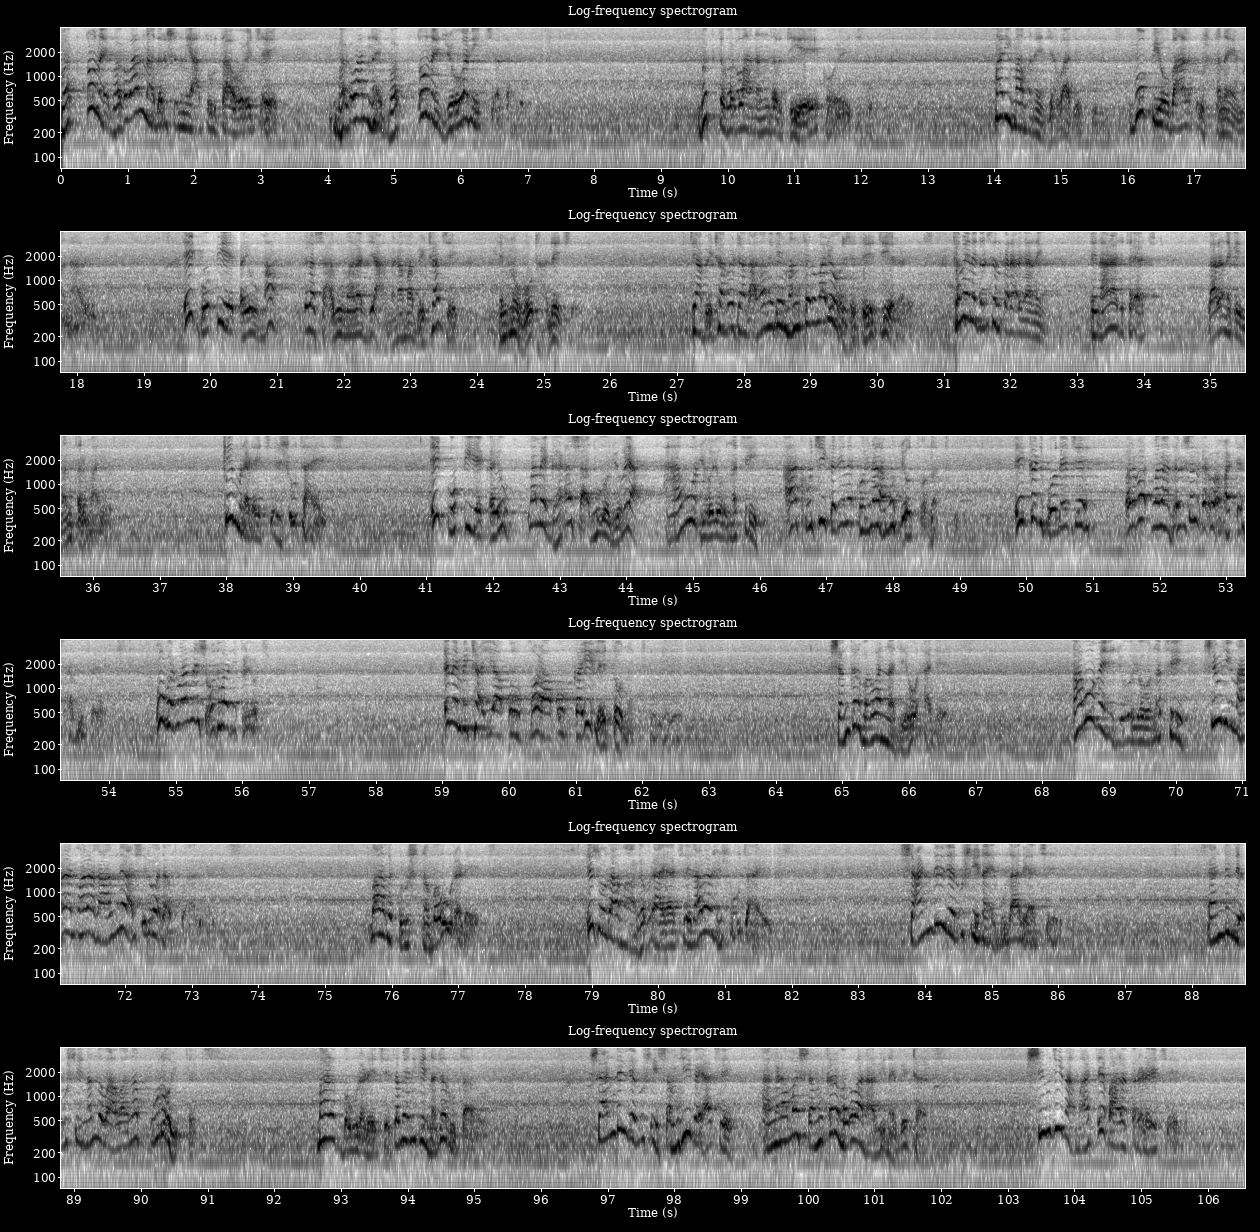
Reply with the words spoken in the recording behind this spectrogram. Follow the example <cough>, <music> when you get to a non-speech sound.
ભક્તોને ભગવાનના દર્શનની આતુરતા હોય છે. ભગવાનને ભક્તોને જોવાની ઈચ્છા થાય. ભક્ત ભગવાન અંદરથી એક હોય છે. મારી મા મને જવા દેતી ગોપીઓ બાળકૃષ્ણને મનાવે છે. એક ગોપીએ કહ્યું, માં પેલા સાધુ મહારાજ જે આંગણામાં બેઠા છે, એમનો હોઠ હાલે છે. ત્યાં બેઠા બેઠા દાદાને કઈ મંતર માર્યો હશે તે રડે તમે એને દર્શન કરાવ્યા નહીં. એ નારાજ થયા છે. દાદાને કઈ મંતર માર્યો. કેમ રડે છે? શું થાય છે? એ ગોપીએ કહ્યું મેં ઘણા સાધુઓ જોયા. આવો જોયો નથી. આંખ ઊંચી કરીને કોઈના આમ જોતો નથી. એક જ બોલે છે પરમાત્માના દર્શન કરવા માટે સાધુ થયો હું ભગવાનને શોધવા નીકળ્યો છું. એને મીઠાઈ આપો, ફળ આપો, કઈ લેતો નથી. શંકર ભગવાનના જેવો લાગે. આવો મેં જોયો નથી. શિવજી મહારાજ મારા લાલને આશીર્વાદ આપવા બાલકૃષ્ણ બહુ રડે યશોદામાં ગભરાયા છે લાલાને શું થાય? શાંડિલ્ય ઋષિને બોલાવ્યા છે. શાંડિલ્ય ઋષિ નંદ બાવાના પુરોહિત બાળક બહુ રડે છે, તમે ઉતારો. શાંડિલ્ય ઋષિ સમજી ગયા છે, આંગણામાં શંકર ભગવાન આવીને બેઠા શિવજીના માટે બાળક રડે છે.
